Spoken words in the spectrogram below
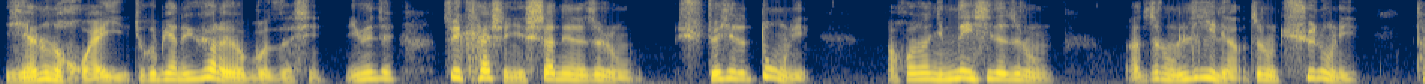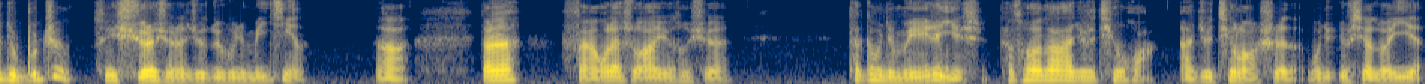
严重的怀疑，就会变得越来越不自信，因为这最开始你设定的这种学习的动力。啊，或者说你内心的这种，啊，这种力量，这种驱动力，它就不正，所以学着学着就最后就没劲了，啊。当然反过来说啊，有同学，他根本就没这意识，他从小到大就是听话啊，就听老师的，我就写作业，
